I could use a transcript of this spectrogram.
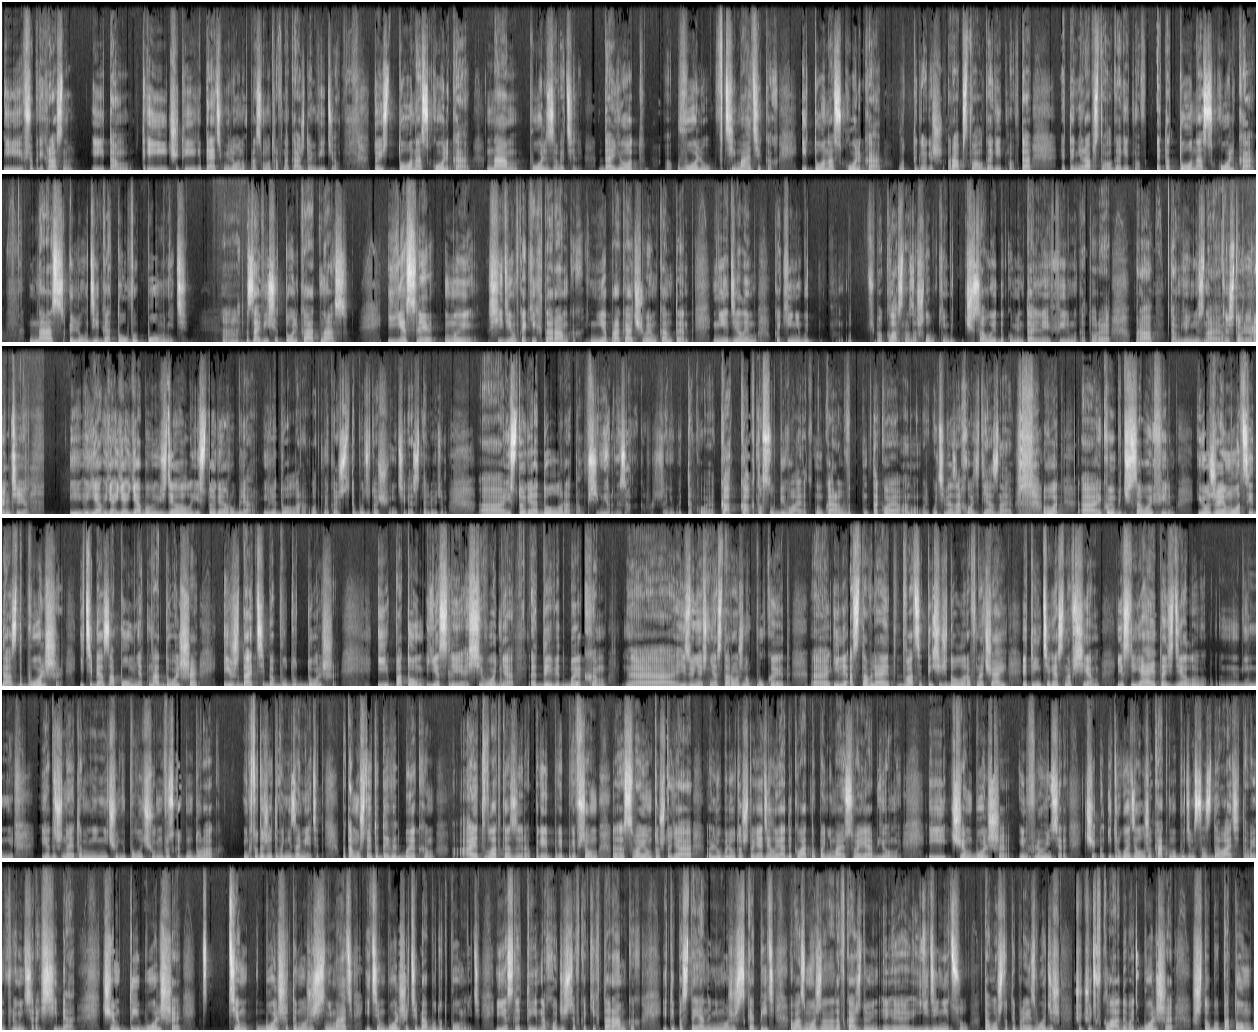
И все прекрасно и там 3, 4, 5 миллионов просмотров на каждом видео. То есть то, насколько нам пользователь дает э, волю в тематиках, и то, насколько вот ты говоришь, рабство алгоритмов, да, это не рабство алгоритмов, это то, насколько нас люди готовы помнить, угу. зависит только от нас. И если мы сидим в каких-то рамках, не прокачиваем контент, не делаем какие-нибудь вот, тебя классно зашло бы какие-нибудь часовые документальные фильмы, которые про, там, я не знаю... История рантье. И я, я, я, я бы сделал история рубля или доллара. Вот мне кажется, это будет очень интересно людям. А, история доллара, там, всемирный заговор, что-нибудь такое. Как, как нас убивают. Ну, вот такое оно у тебя заходит, я знаю. Вот. А, и какой-нибудь часовой фильм. И он же эмоций даст больше, и тебя запомнят на дольше, и ждать тебя будут дольше. И потом, если сегодня Дэвид Бекхэм, э, извиняюсь, неосторожно пукает э, или оставляет 20 тысяч долларов на чай, это интересно всем. Если я это сделаю, я даже на этом ничего не получу. Мне просто скажут, ну, дурак. Никто даже этого не заметит. Потому что это Дэвид Бекхэм, а это Влад Козыра. При, при, при всем э, своем то, что я люблю, то, что я делаю, я адекватно понимаю свои объемы. И чем больше инфлюенсер, и другое дело уже, как мы будем создавать этого инфлюенсера, себя. Чем ты больше, тем больше ты можешь снимать, и тем больше тебя будут помнить. И если ты находишься в каких-то рамках, и ты постоянно не можешь скопить, возможно, надо в каждую э, э, единицу того, что ты производишь, чуть-чуть вкладывать больше, чтобы потом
